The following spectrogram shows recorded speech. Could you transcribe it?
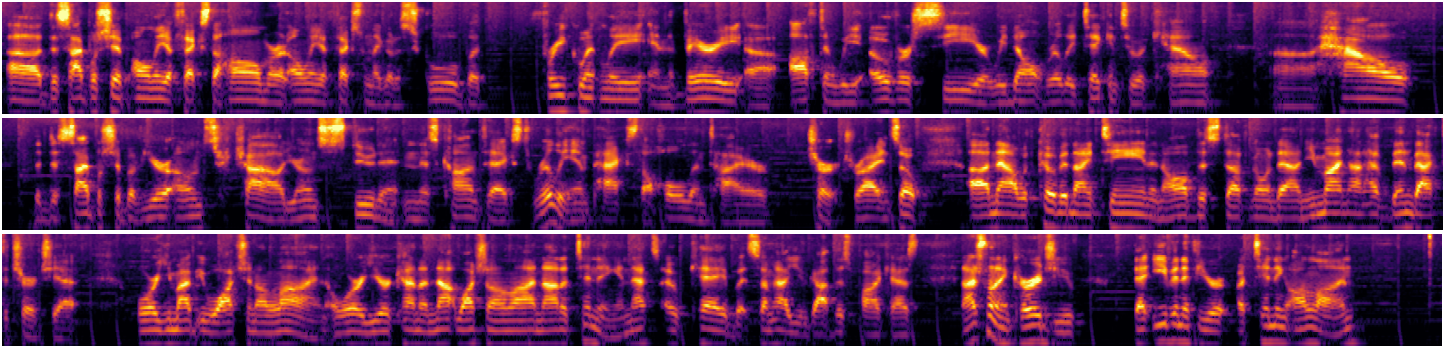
uh, discipleship only affects the home or it only affects when they go to school, but frequently and very uh, often we oversee or we don't really take into account uh, how the discipleship of your own child, your own student in this context really impacts the whole entire church, right? And so uh, now with COVID 19 and all of this stuff going down, you might not have been back to church yet, or you might be watching online, or you're kind of not watching online, not attending, and that's okay. But somehow you've got this podcast. And I just want to encourage you that even if you're attending online,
